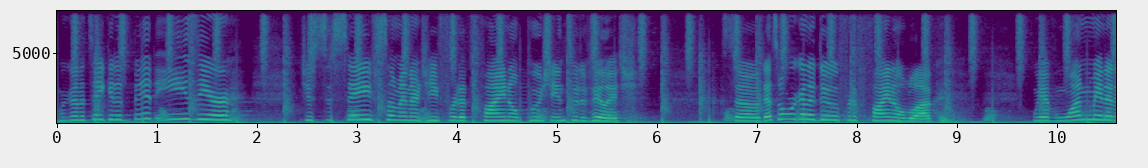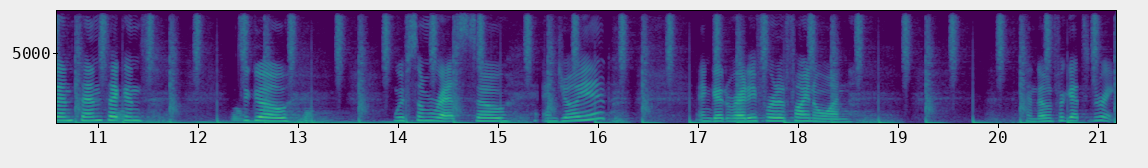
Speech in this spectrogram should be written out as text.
we're gonna take it a bit easier just to save some energy for that final push into the village. So that's what we're gonna do for the final block. We have one minute and 10 seconds to go with some rest. So enjoy it and get ready for the final one. And don't forget to drink.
